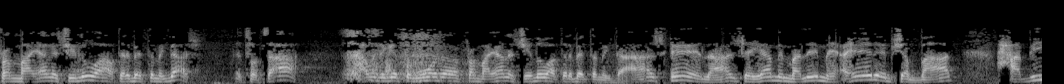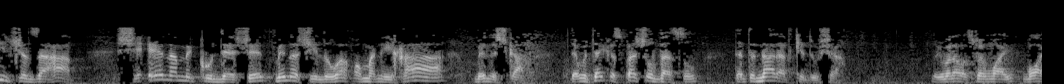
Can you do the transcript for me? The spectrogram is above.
from Mayan Shiloh out to the Beit Hamikdash. That's what's ah. How would they get the water from Mayan Shilu after the Bet HaMikdash? Ela sheya mimale me'ereb Shabbat habit shel zahab she'ena mekudeshet min ha'shiluach o manicha b'nishkah. They would take a special vessel that did not have kedusha. The Gemara will explain why why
